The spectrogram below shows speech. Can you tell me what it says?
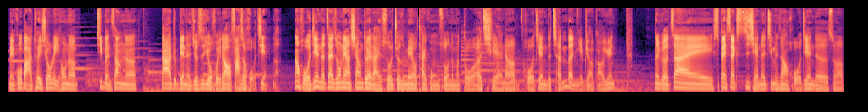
美国把它退休了以后呢，基本上呢，大家就变得就是又回到发射火箭了。那火箭的载重量相对来说就是没有太空梭那么多，而且呢，火箭的成本也比较高，因为。那个在 SpaceX 之前呢，基本上火箭的什么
